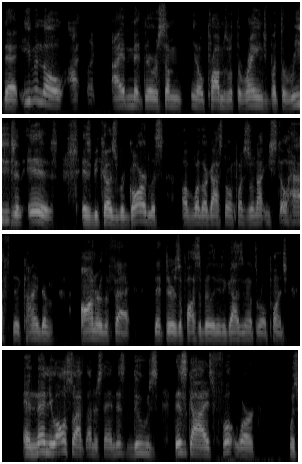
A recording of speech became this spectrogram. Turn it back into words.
that even though I like I admit there were some, you know, problems with the range, but the reason is is because regardless of whether a guy's throwing punches or not, you still have to kind of honor the fact that there's a possibility the guy's gonna throw a punch. And then you also have to understand this dude's this guy's footwork was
